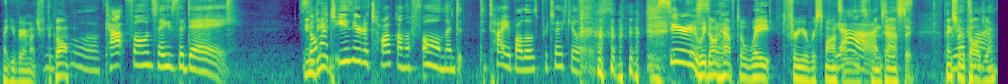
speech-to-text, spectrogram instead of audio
Thank you very much for the call. Cool. Cat phone saves the day. So much easier to talk on the phone than to, to type all those particulars. Seriously. we don't have to wait for your responses. Yeah, it's fantastic. Thanks for the call, Jim.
